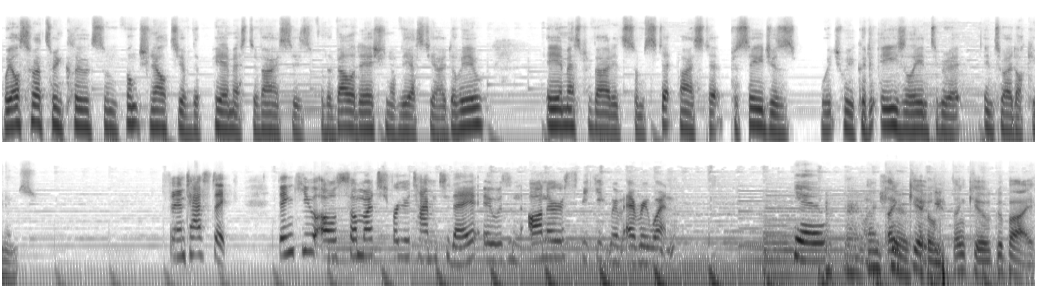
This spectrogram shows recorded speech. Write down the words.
We also had to include some functionality of the PMS devices for the validation of the STIW. EMS provided some step-by-step -step procedures which we could easily integrate into our documents. Fantastic. Thank you all so much for your time today. It was an honor speaking with everyone. Thank you. Thank you. Thank you. Thank you. Goodbye.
